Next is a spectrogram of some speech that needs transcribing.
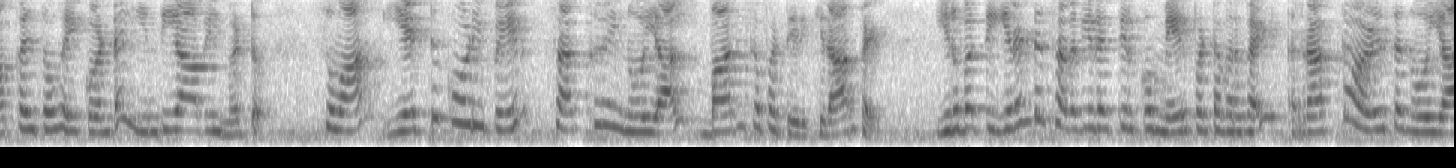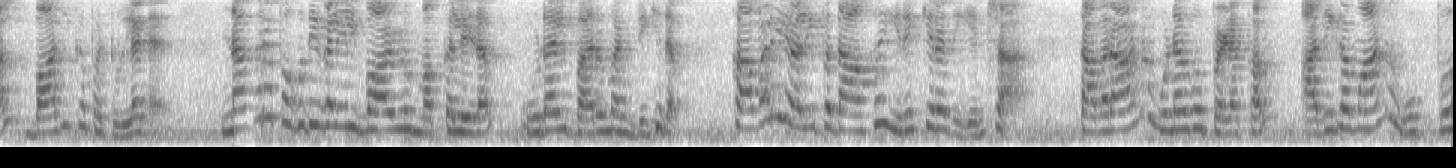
மக்கள் தொகை கொண்ட இந்தியாவில் மட்டும் சுமார் எட்டு கோடி பேர் சர்க்கரை நோயால் பாதிக்கப்பட்டிருக்கிறார்கள். இருபத்தி இரண்டு சதவீதத்திற்கும் மேற்பட்டவர்கள் இரத்த அழுத்த நோயால் பாதிக்கப்பட்டுள்ளனர். நகர பகுதிகளில் வாழும் மக்களிடம் உடல் பருமன் விகிதம் கவலை அளிப்பதாக இருக்கிறது என்றார். தவறான உணவு பழக்கம் அதிகமான உப்பு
